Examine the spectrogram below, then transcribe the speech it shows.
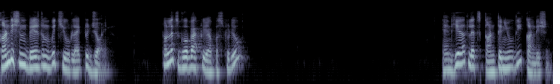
condition based on which you would like to join. Now let's go back to UiPath Studio. And here let's continue the condition.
